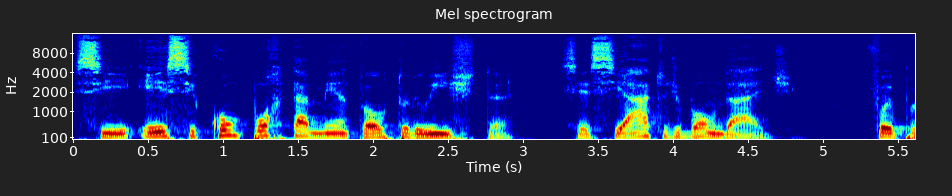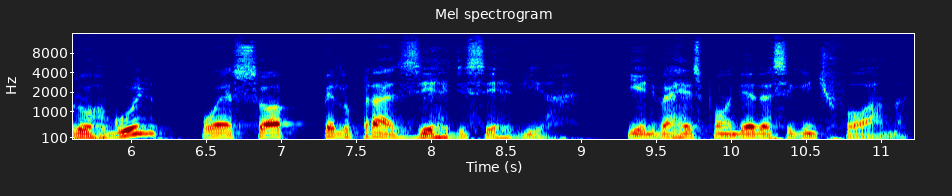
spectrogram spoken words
se esse comportamento altruísta, se esse ato de bondade foi por orgulho ou é só pelo prazer de servir? E ele vai responder da seguinte forma:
